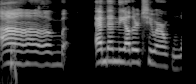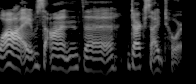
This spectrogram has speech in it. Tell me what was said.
Um, and then the other two are wives on the Dark Side tour.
